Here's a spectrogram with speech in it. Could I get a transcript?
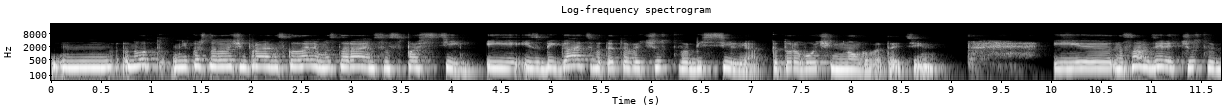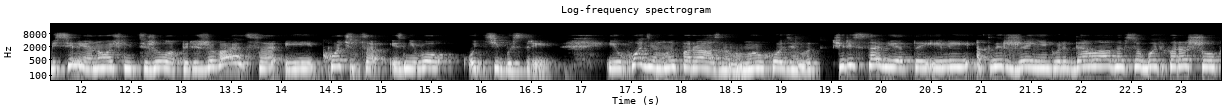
Ну вот, мне кажется, вы очень правильно сказали, мы стараемся спасти и избегать вот этого чувства бессилия, которого очень много в этой теме. И на самом деле чувство бессилия, оно очень тяжело переживается, и хочется из него уйти быстрее. И уходим мы по-разному. Мы уходим вот через советы или отвержение, говорят, да ладно, все будет хорошо,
